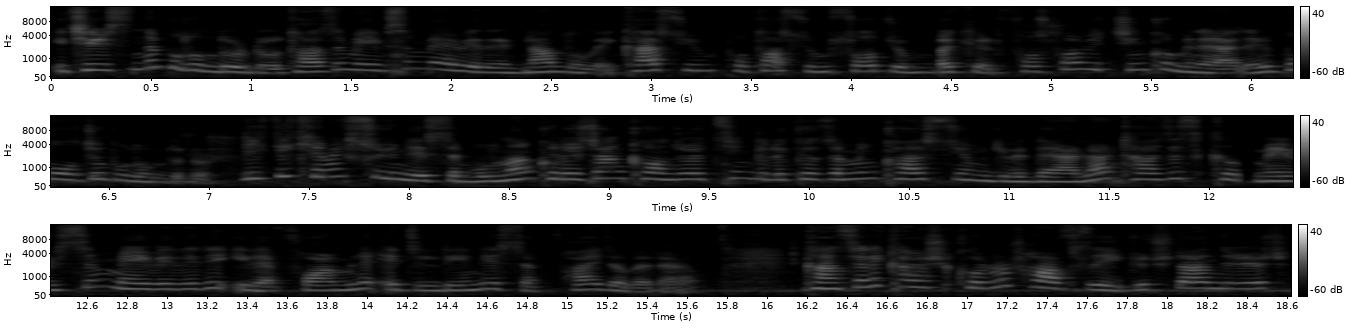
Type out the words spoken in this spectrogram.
İçerisinde bulundurduğu taze mevsim meyvelerinden dolayı kalsiyum, potasyum, sodyum, bakır, fosfor ve çinko mineralleri bolca bulundurur. Ligli kemik suyunda ise bulunan kolajen, kondroitin, glikozamin, kalsiyum gibi değerler taze sıkıl mevsim meyveleri ile formüle edildiğinde ise faydaları kansere karşı korur, hafızayı güçlendirir,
